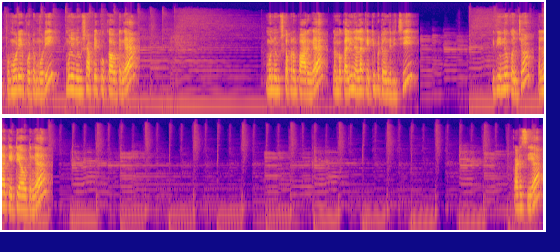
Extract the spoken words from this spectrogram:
இப்போ மூடியை போட்டு மூடி மூணு நிமிஷம் அப்படியே குக் ஆகட்டுங்க. மூணு நிமிஷத்துக்கு அப்புறம் பாருங்க நம்ம களி நல்லா கெட்டிப்பட்டு வந்துடுச்சு. இது இன்னும் கொஞ்சம் நல்லா கெட்டி ஆகட்டுங்க. கடைசியாக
